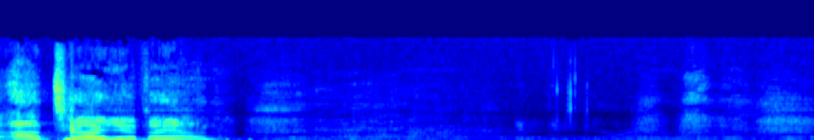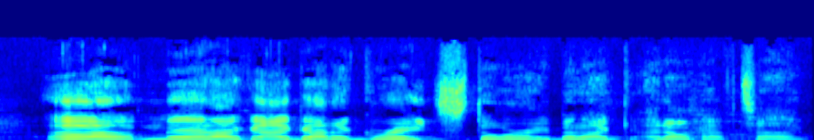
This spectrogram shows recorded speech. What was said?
I'll tell you then. Oh, man, I, I got a great story, but I, I don't have time.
